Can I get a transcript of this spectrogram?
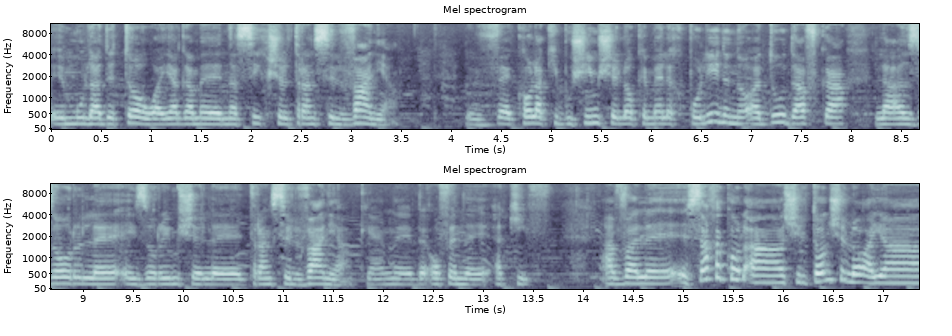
למולדתו, הוא היה גם נסיך של טרנסילבניה. וכל הכיבושים שלו כמלך פולין נועדו דווקא לעזור לאזורים של טרנסילבניה, כן, באופן עקיף. אבל סך הכל השלטון שלו היה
